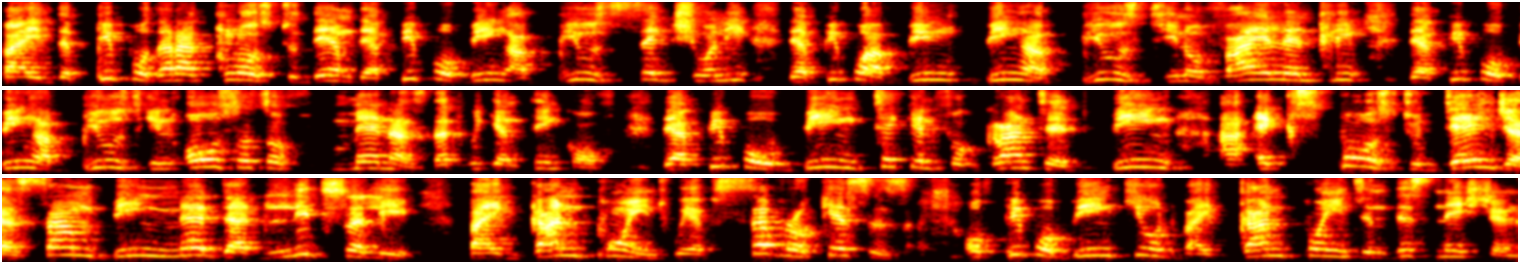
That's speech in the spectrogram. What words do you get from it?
by the people that are close to them. There are people being abused sexually. There are people are being being abused, you know, violently. There are people being abused in all sorts of manners that we can think of. There are people being taken for granted, being uh, exposed to danger. Some being murdered literally by gunpoint. We have several cases of people being killed by gunpoint in this nation.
